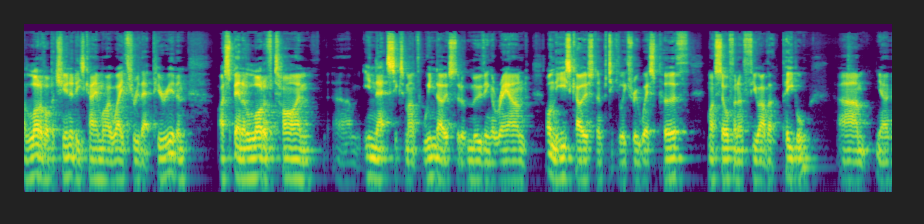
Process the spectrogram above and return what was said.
a, lot of opportunities came my way through that period, and I spent a lot of time um, in that six month window, sort of moving around on the east coast and particularly through West Perth. Myself and a few other people, um, you know,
